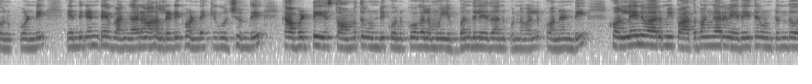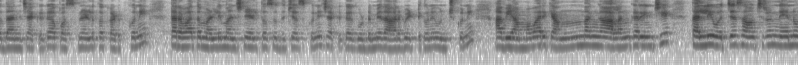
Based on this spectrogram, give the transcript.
కొనుక్కోండి. ఎందుకంటే బంగారం ఆల్రెడీ కొండెక్కి కూర్చుంది కాబట్టి కాబట్టి స్తోమత ఉండి కొనుక్కోగలము ఇబ్బంది లేదు అనుకున్న వాళ్ళు కొనండి. కొనలేని వారు మీ పాత బంగారం ఏదైతే ఉంటుందో దాన్ని చక్కగా పసుపు నీళ్ళతో కడుక్కొని తర్వాత మళ్ళీ మంచినీళ్ళతో శుద్ధి చేసుకుని చక్కగా గుడ్డ మీద ఆరబెట్టుకొని ఉంచుకుని అవి అమ్మవారికి అందంగా అలంకరించి తల్లి వచ్చే సంవత్సరం నేను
